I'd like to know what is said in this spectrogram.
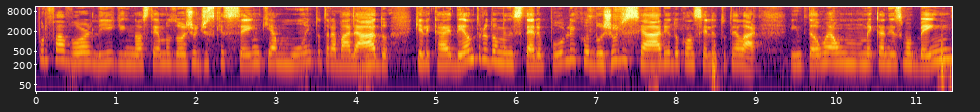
Por favor, liguem. Nós temos hoje o Disque 100, que é muito trabalhado, que ele cai dentro do Ministério Público, do Judiciário e do Conselho Tutelar. Então, é um mecanismo bem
